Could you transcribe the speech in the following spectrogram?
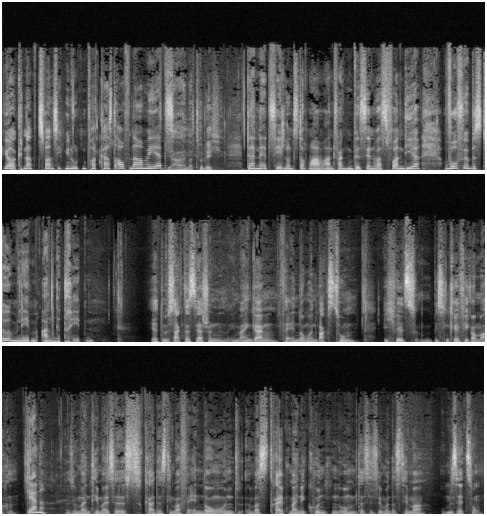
ja, knapp 20 Minuten Podcastaufnahme jetzt? Ja, natürlich. Dann erzähl uns doch mal am Anfang ein bisschen was von dir. Wofür bist du im Leben angetreten? Ja, du sagtest ja schon im Eingang Veränderung und Wachstum. Ich will es ein bisschen griffiger machen. Gerne. Also mein Thema ist ja das, gerade das Thema Veränderung und was treibt meine Kunden um? Das ist immer das Thema Umsetzung.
